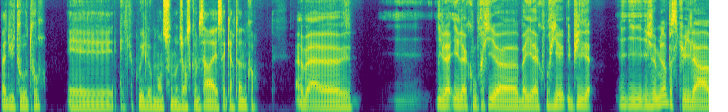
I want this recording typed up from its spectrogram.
pas du tout autour. Et, du coup, il augmente son audience comme ça et ça cartonne, quoi. Ah bah, euh, il a, il a compris, euh, bah, il a compris. Et puis, j'aime bien parce qu'il a,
